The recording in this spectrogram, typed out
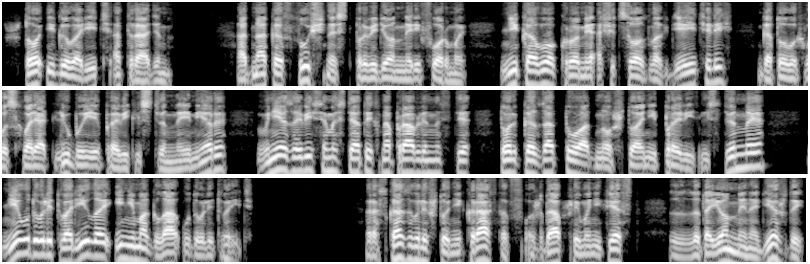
что и говорить отраден. Однако сущность проведенной реформы – никого, кроме официозных деятелей, готовых восхвалять любые правительственные меры, вне зависимости от их направленности, только за то одно, что они правительственные, не удовлетворила и не могла удовлетворить. Рассказывали, что Некрасов, ждавший манифест с затаенной надеждой,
